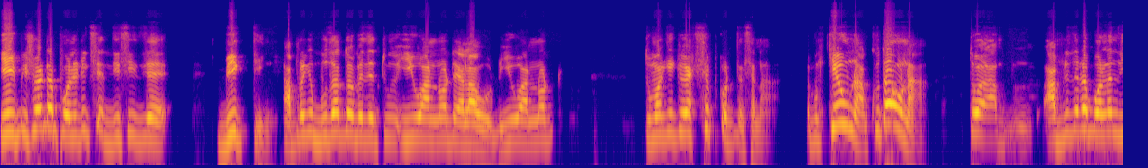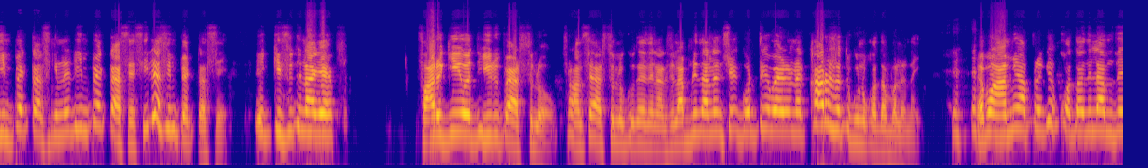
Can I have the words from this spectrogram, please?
এই বিষয়টা পলিটিক্সে this is a big thing আপনাকে বোঝাতে হবে যে তুই you are not allowed you are not তোমাকে কেউ অ্যাকসেপ্ট করতেছে না। এবং কেউ না কোথাও না। তো আপনি যেটা বললেন ইম্প্যাক্ট আছে কিনা ইম্প্যাক্ট আছে সিরিয়াস ইম্প্যাক্ট আছে। এই কিছুদিন আগে ফারুকি ইউরোপে আসছিল ফ্রান্সে আসছিল কোথায় দিন আসছিল। আপনি জানেন সে ঘর থেকে বাইরে না কারোর সাথে কোনো কথা বলে নাই। এবং আমি আপনাকে কথা দিলাম যে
